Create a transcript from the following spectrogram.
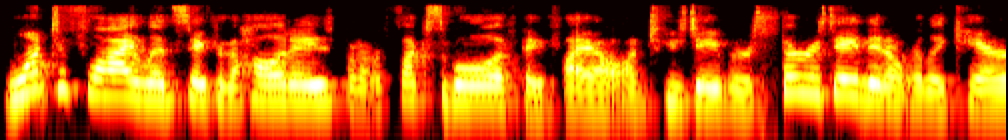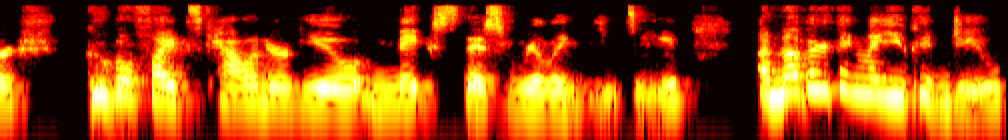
want to fly, let's say for the holidays, but are flexible. If they fly out on Tuesday versus Thursday, they don't really care. Google Flights calendar view makes this really easy. Another thing that you can do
